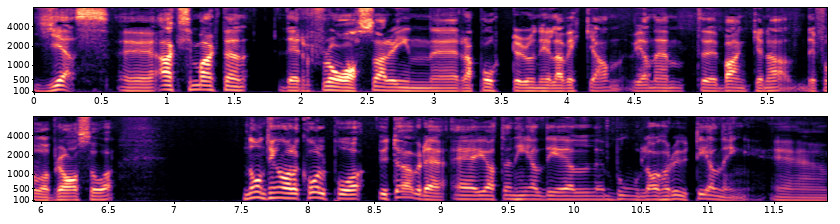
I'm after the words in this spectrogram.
Yes, eh, aktiemarknaden det rasar in eh, rapporter under hela veckan. Vi har nämnt eh, bankerna, det får vara bra så. Någonting att hålla koll på utöver det är ju att en hel del bolag har utdelning. Eh,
